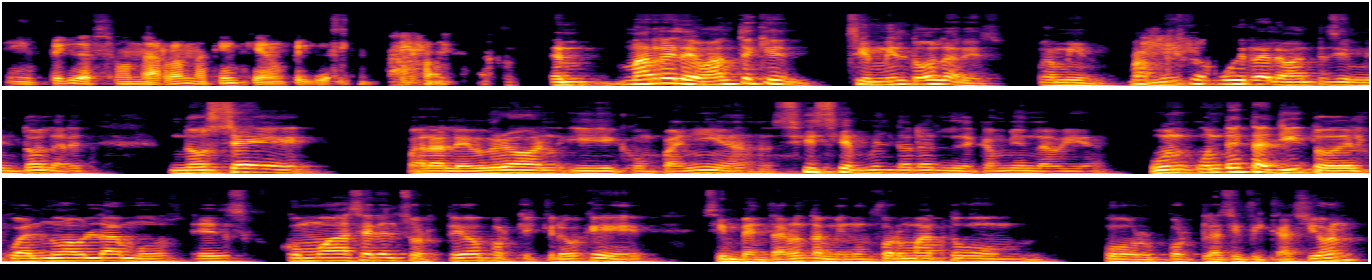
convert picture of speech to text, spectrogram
¿Y un pick de segunda ronda? ¿Quién quiere un pick de segunda ronda? más relevante que 100 mil dólares. Para mí, para mí es muy relevante 100 mil dólares. No sé para LeBron y compañía si 100 mil dólares le cambian la vida. Un, un, detallito del cual no hablamos es cómo hacer el sorteo, porque creo que se inventaron también un formato por, por clasificación.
